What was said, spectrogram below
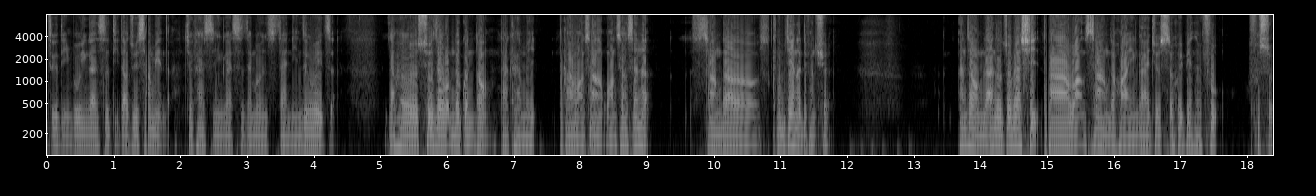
这个顶部应该是抵到最上面的，最开始应该是在默认是在零这个位置，然后随着我们的滚动，大家看没？它往上往上升了。上到看不见的地方去了。按照我们的按照坐标系，它往上的话，应该就是会变成负负数。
